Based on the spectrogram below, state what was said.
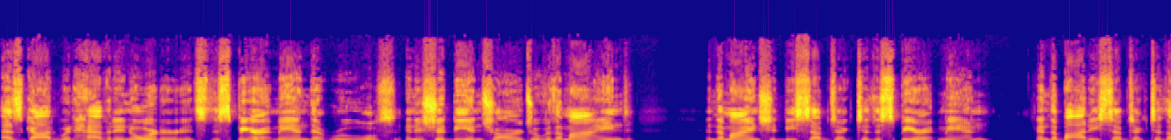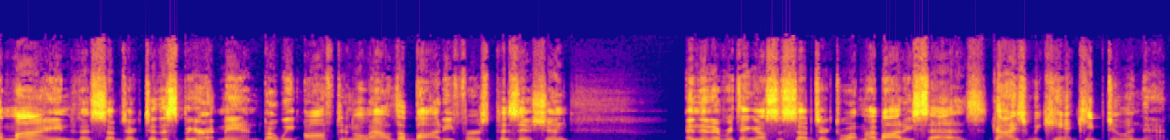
as God would have it in order, it's the spirit man that rules, and it should be in charge over the mind, and the mind should be subject to the spirit man and the body subject to the mind that's subject to the spirit man. But we often allow the body first position, and then everything else is subject to what my body says. Guys, we can't keep doing that.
